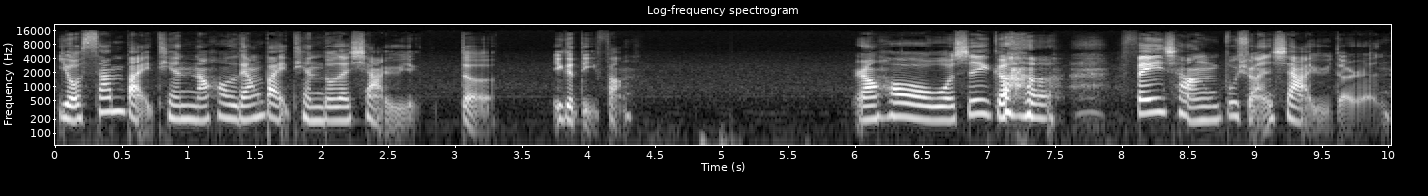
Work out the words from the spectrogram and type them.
有三百天，然后两百天都在下雨的一个地方。然后我是一个 非常不喜欢下雨的人，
